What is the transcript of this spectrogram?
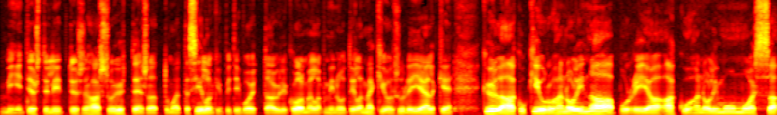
Mihin tietysti liittyy se hassu yhteensattuma, että silloinkin piti voittaa yli kolmella minuutilla mäkiosuuden jälkeen. Kyllä Aku Kiuruhan oli naapuri ja Akuhan oli muun muassa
